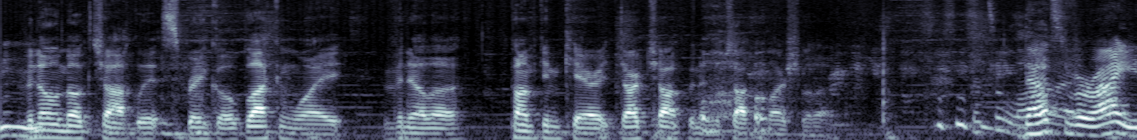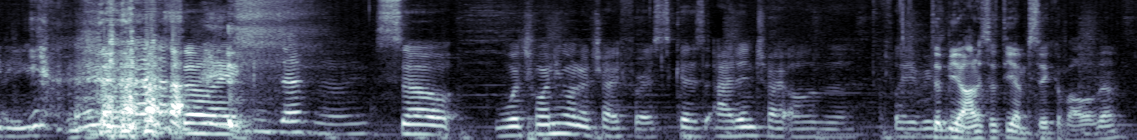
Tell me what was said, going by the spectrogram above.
Mhm. vanilla milk chocolate, sprinkle, black and white, vanilla, pumpkin carrot, dark chocolate, and the chocolate marshmallow. That's a lot. That's variety. Yeah. so like Definitely. so which one do you want to try first? Cause I didn't try all of the flavors. To be honest with you, I'm sick of all of them.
